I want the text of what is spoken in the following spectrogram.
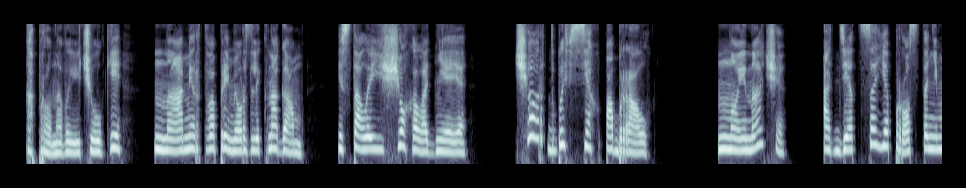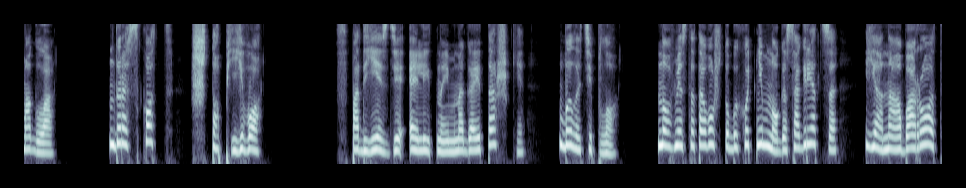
Капроновые чулки намертво примерзли к ногам, и стало еще холоднее. Черт бы всех побрал! Но иначе одеться я просто не могла. Дресс-код, чтоб его! В подъезде элитной многоэтажки было тепло. Но вместо того, чтобы хоть немного согреться, я, наоборот,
